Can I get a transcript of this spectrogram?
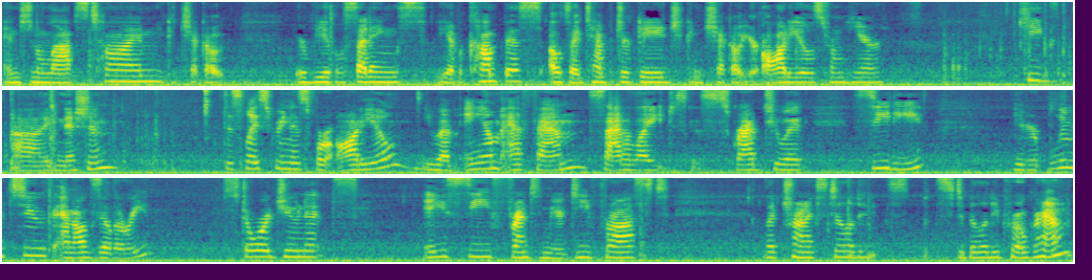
engine elapsed time. You can check out your vehicle settings. You have a compass, outside temperature gauge. You can check out your audios from here. Key uh, ignition. Display screen is for audio. You have AM, FM, satellite, just get subscribed to it. CD, your Bluetooth and auxiliary, storage units, AC, front and mirror defrost, electronic stability, stability program,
